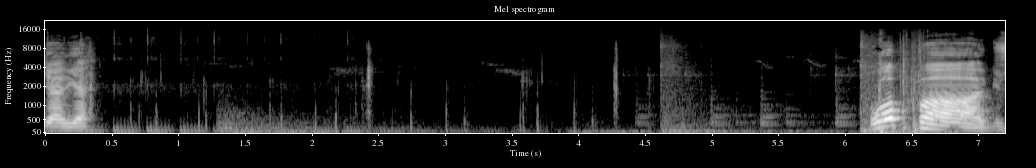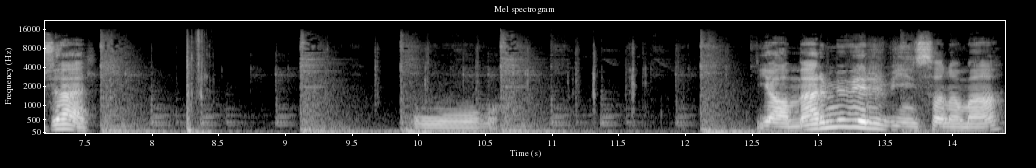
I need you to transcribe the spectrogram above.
Gel gel. Hoppa, güzel. Oo. Ya mermi verir bir insan ama.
